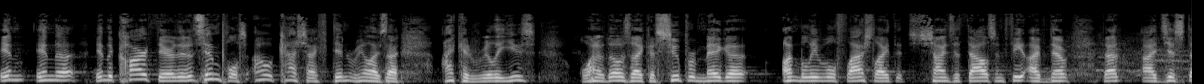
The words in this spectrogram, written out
in, in the, in the cart there that it's impulse. Oh gosh, I didn't realize that I could really use one of those like a super mega unbelievable flashlight that shines a thousand feet. I've never, that, I just,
